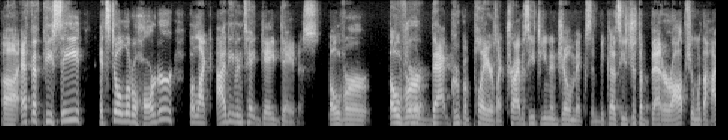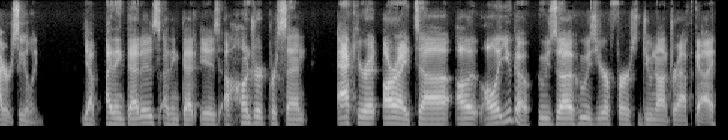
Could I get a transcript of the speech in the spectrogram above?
Uh, FFPC, it's still a little harder, but like I'd even take Gabe Davis over over sure. that group of players like Travis Etienne and Joe Mixon because he's just a better option with a higher ceiling. Yep, I think that is. I think that is a hundred percent accurate. All right, uh, I'll I'll let you go. Who's uh who is your first do not draft guy?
